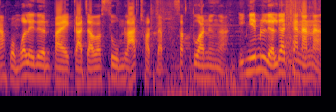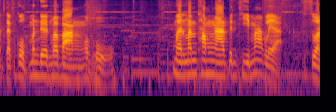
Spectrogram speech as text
นะ ผมก็เลยเดินไปกะจะว่าซูมลัดช็อตแบบสักตัวหนึ่งอะ อีกนิดมันเหลือเลือดแค่นั้นอะ แต่กบมันเดินมาบังโอ้โห เหมือนมันทำงานเป็นทีมมากเลยอะ ส่วน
